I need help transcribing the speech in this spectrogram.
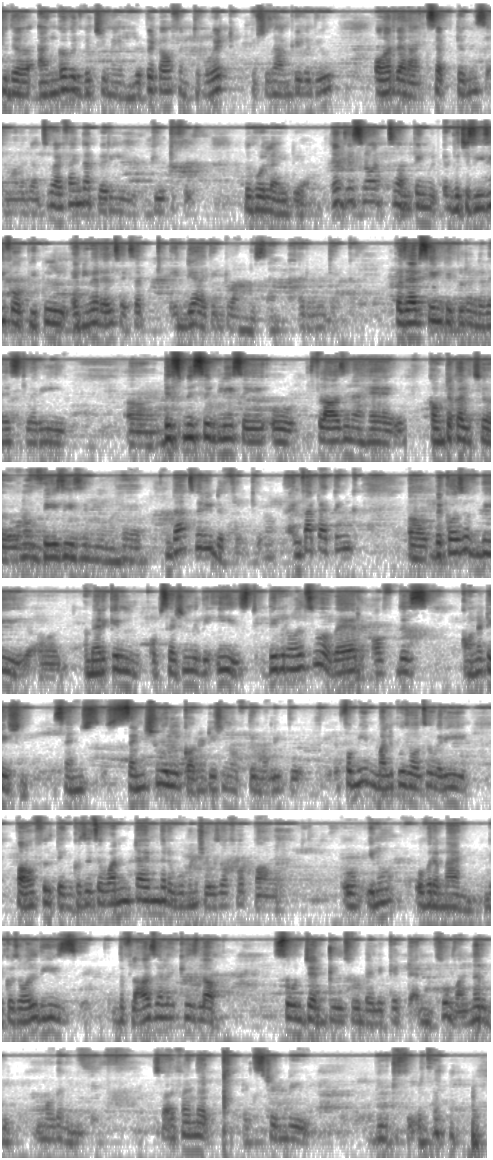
to the anger with which you may rip it off and throw it if she's angry with you, or that acceptance and all of that. So I find that very beautiful, the whole idea. It's not something which is easy for people anywhere else except India, I think, to understand. I don't think. Because I've seen people in the West very uh, dismissively say, "Oh, flowers in her hair, counterculture, you know, daisies in your hair." That's very different, you know. In fact, I think uh, because of the uh, American obsession with the East, they were also aware of this connotation, sens- sensual connotation of the Malipu. For me, Malipu is also a very powerful thing because it's a one time that a woman shows off her power, oh, you know, over a man. Because all these, the flowers are like his love, so gentle, so delicate, and so vulnerable more than anything. So I find that extremely beautiful.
